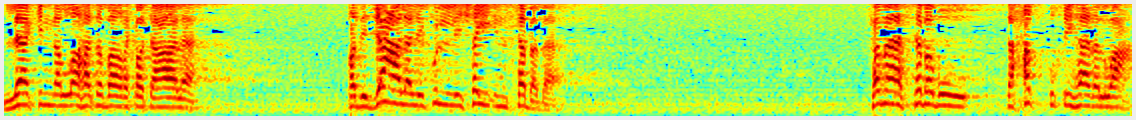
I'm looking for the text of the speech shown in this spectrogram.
لكن الله تبارك وتعالى قد جعل لكل شيء سببا. فما سبب تحقق هذا الوعد؟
